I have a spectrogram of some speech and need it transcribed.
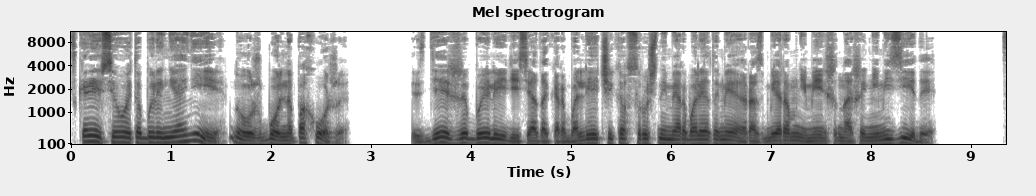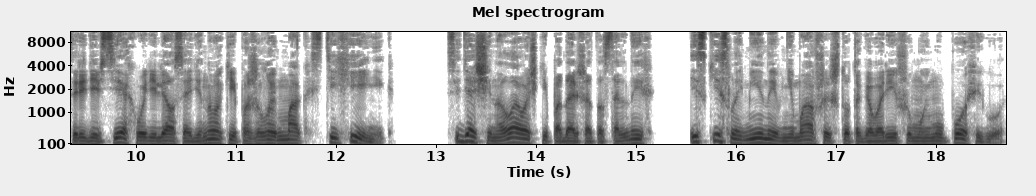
Скорее всего, это были не они, но уж больно похожи. Здесь же были и десяток арбалетчиков с ручными арбалетами размером не меньше нашей немезиды. Среди всех выделялся одинокий пожилой маг-стихийник, сидящий на лавочке подальше от остальных и с кислой миной, внимавший что-то говорившему ему пофигу.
